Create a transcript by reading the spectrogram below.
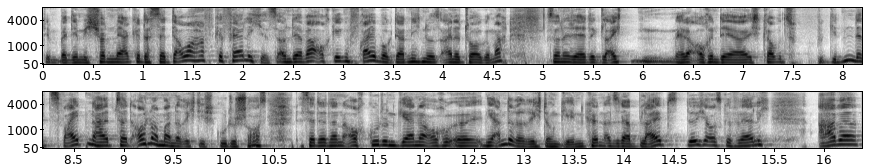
dem, bei dem ich schon merke, dass der dauerhaft gefährlich ist. Und der war auch gegen Freiburg. Der hat nicht nur das eine Tor gemacht, sondern der hätte gleich, hätte auch in der, ich glaube, zu Beginn der zweiten Halbzeit auch noch mal eine richtig gute Chance. Das hätte dann auch gut und gerne auch äh, in die andere Richtung gehen können. Also da bleibt durchaus gefährlich. Aber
